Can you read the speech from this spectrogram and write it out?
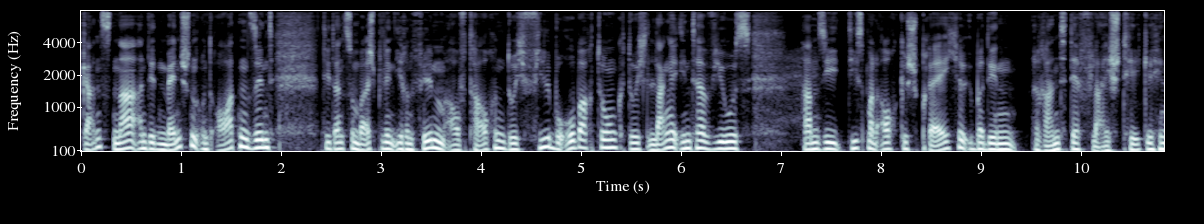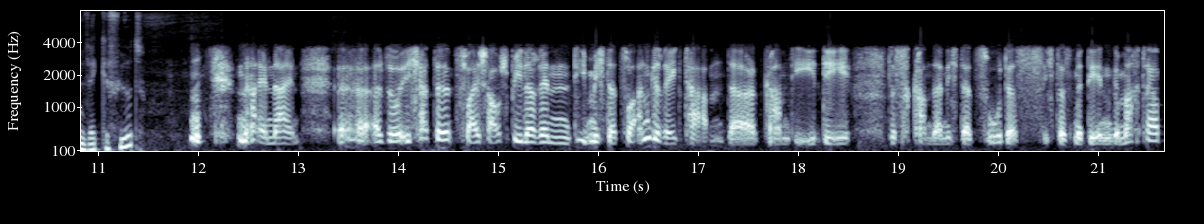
ganz nah an den Menschen und Orten sind, die dann zum Beispiel in ihren Filmen auftauchen, durch viel Beobachtung, durch lange Interviews. Haben Sie diesmal auch Gespräche über den Rand der Fleischtheke hinweggeführt? Nein, nein. Äh, also ich hatte zwei Schauspielerinnen, die mich dazu angeregt haben. Da kam die Idee, das kam da nicht dazu, dass ich das mit denen gemacht habe,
